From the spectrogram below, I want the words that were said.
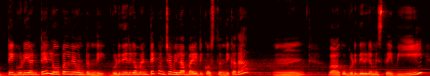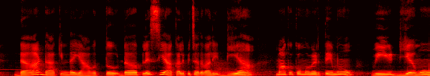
ఉట్టి గుడి అంటే లోపలనే ఉంటుంది. గుడి దీర్ఘం అంటే కొంచెం ఇలా బయటికి వస్తుంది కదా వాకు గుడి దీర్ఘం ఇస్తే వి డ డా కింద యావత్తు. డ ప్లస్ యా కలిపి చదవాలి. డ్యా. మాకు కొమ్ము పెడితేము? వీడ్యము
